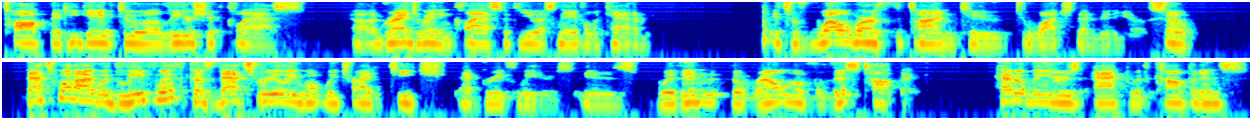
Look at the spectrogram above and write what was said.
talk that he gave to a leadership class, a graduating class at the U.S. Naval Academy. It's well worth the time to to watch that video. So that's what I would leave with because that's really what we try to teach at Grief Leaders is within the realm of this topic, how do leaders act with competence,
